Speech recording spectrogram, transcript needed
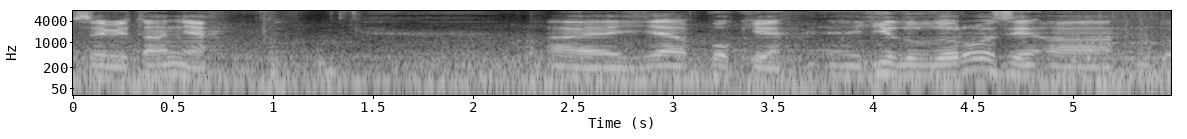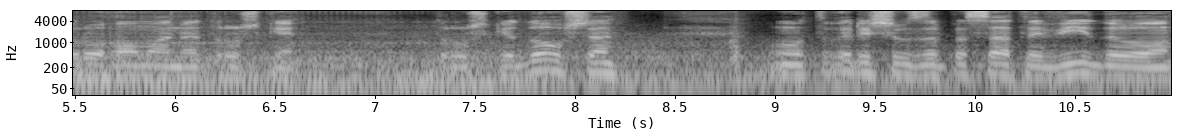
Все вітання. Е, Я поки їду в дорозі, а дорога у мене трошки, трошки довше. От, вирішив записати відео,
